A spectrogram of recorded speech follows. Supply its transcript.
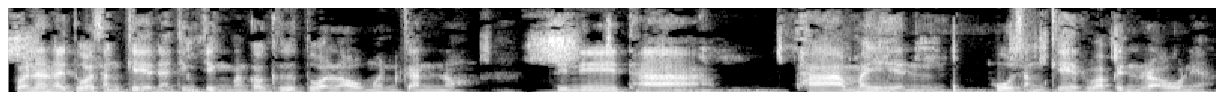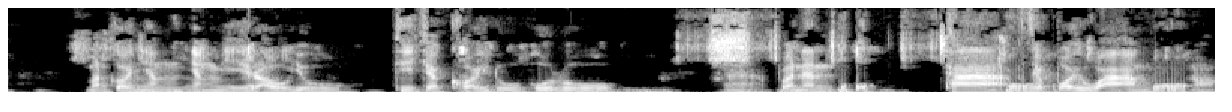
เพราะฉะนั้นไอ้ตัวสังเกตเนี่ยจริง ๆ มันก็คือตัวเราเหมือนกันเนาะทีนี้ถ้าถ้าไม่เห็นผู้สังเกตว่าเป็นเราเนี่ย มันก็ยังยังมีเราอยู่ที่จะคอยดูผู้รู้อ่าเพราะนั้นถ้าจะปล่อยวางเนาะ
